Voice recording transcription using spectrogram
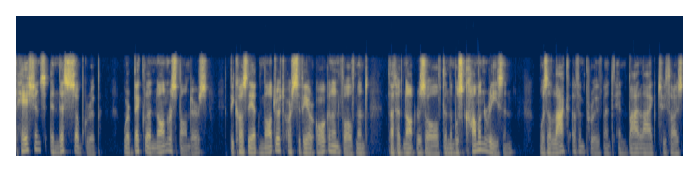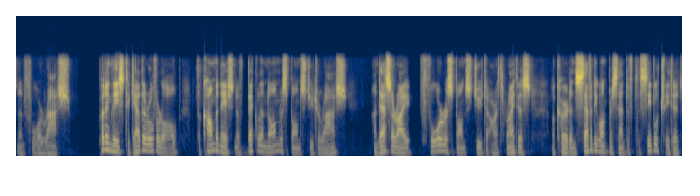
patients in this subgroup were BICLA non-responders because they had moderate or severe organ involvement that had not resolved, and the most common reason was a lack of improvement in BILAG 2004 rash. Putting these together overall, the combination of BICLA non-response due to rash and SRI-4 response due to arthritis occurred in 71% of placebo-treated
